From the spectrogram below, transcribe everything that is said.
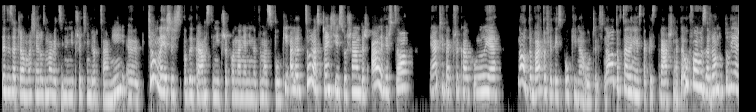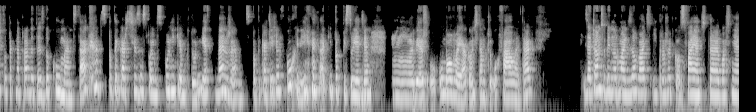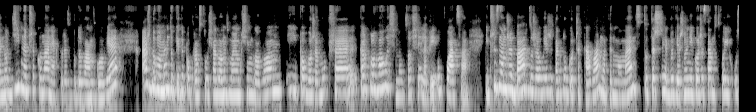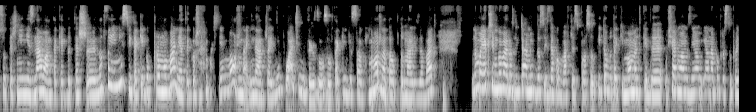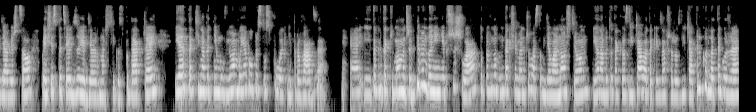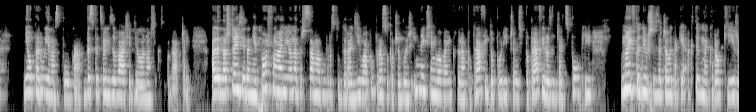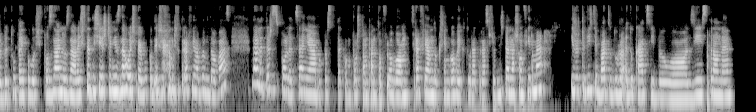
Wtedy zaczęłam właśnie rozmawiać z innymi przedsiębiorcami. E, ciągle jeszcze się spotykałam z tymi przekonaniami na temat spółki, ale coraz częściej słyszałam też, ale wiesz co, jak się tak przekalkuluje, no to warto się tej spółki nauczyć. No to wcale nie jest takie straszne. Te uchwały zarządu, to wiesz, to tak naprawdę to jest dokument, tak? Spotykasz się ze swoim wspólnikiem, który jest mężem, spotykacie się w kuchni, tak? I podpisujecie, mm, wiesz, umowę jakąś tam, czy uchwałę, tak? I zaczęłam sobie normalizować i troszeczkę oswajać te właśnie no, dziwne przekonania, które zbudowałam w głowie, aż do momentu, kiedy po prostu usiadłam z moją księgową i po Bożemu przekalkulowałyśmy, co się lepiej opłaca. I przyznam, że bardzo żałuję, że tak długo czekałam na ten moment. To też jakby wiesz, no nie korzystałam z Twoich usług, też nie, nie znałam tak jakby też no Twojej misji, takiego promowania tego, że właśnie można inaczej, nie płacimy tych ZUS-ów takich wysokich, można to optymalizować. No moja księgowa rozliczała mnie w dosyć zachowawczy sposób i to był taki moment, kiedy usiadłam z nią i ona po prostu powiedziała, wiesz co, ja się specjalizuję w działalności gospodarczej i ja tak ci nawet nie mówiłam, bo ja po prostu spółek nie prowadzę. Nie? I to był taki moment, że gdybym do niej nie przyszła, to pewno bym tak się męczyła z tą działalnością i ona by to tak rozliczała, tak jak zawsze rozlicza, tylko dlatego, że nie operuje na spółkach, wyspecjalizowała się w działalności gospodarczej. Ale na szczęście do niej poszłam i ona też sama po prostu doradziła, po prostu potrzebujesz innej księgowej, która potrafi to policzyć, potrafi rozliczać spółki. No i wtedy już się zaczęły takie aktywne kroki, żeby tutaj kogoś w Poznaniu znaleźć. Wtedy się jeszcze nie znałyśmy, bo podejrzewam, że trafiłabym do Was, no ale też z polecenia, po prostu taką pocztą pantoflową trafiłam do księgowej, która teraz rozlicza naszą firmę i rzeczywiście bardzo dużo edukacji było z jej strony,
